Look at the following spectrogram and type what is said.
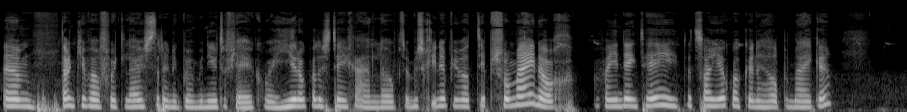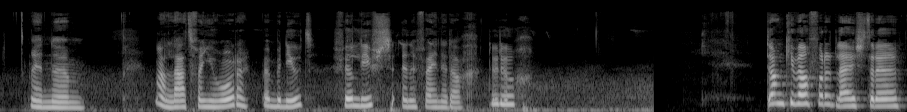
Um, dankjewel voor het luisteren. En ik ben benieuwd of jij hier ook wel eens tegenaan loopt. En misschien heb je wel tips voor mij nog. Waarvan je denkt, hé, hey, dat zou je ook wel kunnen helpen, Maaike. En um, nou, laat van je horen. Ik ben benieuwd. Veel liefs en een fijne dag. Doei doeg! Dankjewel voor het luisteren.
